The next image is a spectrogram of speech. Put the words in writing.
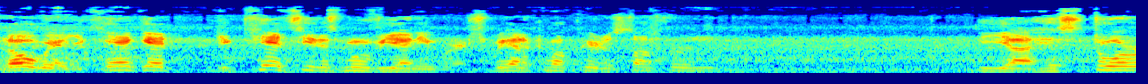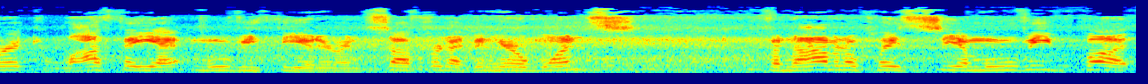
Nowhere. You can't get. You can't see this movie anywhere. So we got to come up here to Suffern, the uh, historic Lafayette Movie Theater in Suffern. I've been here once. Phenomenal place to see a movie, but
